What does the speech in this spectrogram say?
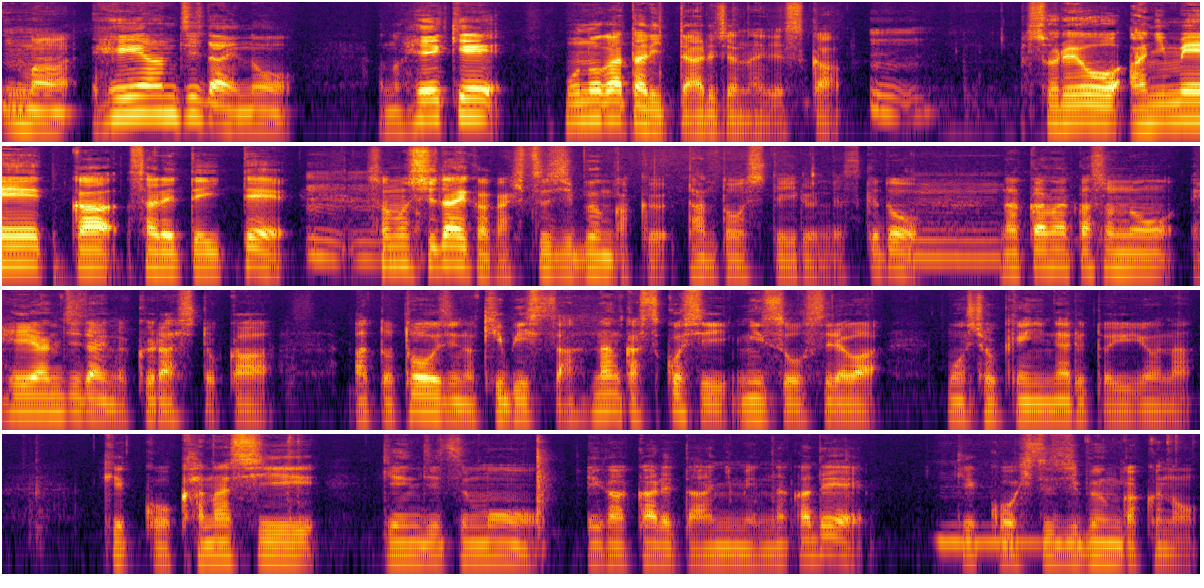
今、平安時代のあの平家物語ってあるじゃないですか。うん。それをアニメ化されていてうんうん。その主題歌が羊文学担当しているんですけど、うん。なかなかその平安時代の暮らしとかあと当時の厳しさなんか少しミスをすればもう処刑になるというような結構悲しい現実も描かれたアニメの中で結構羊文学の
